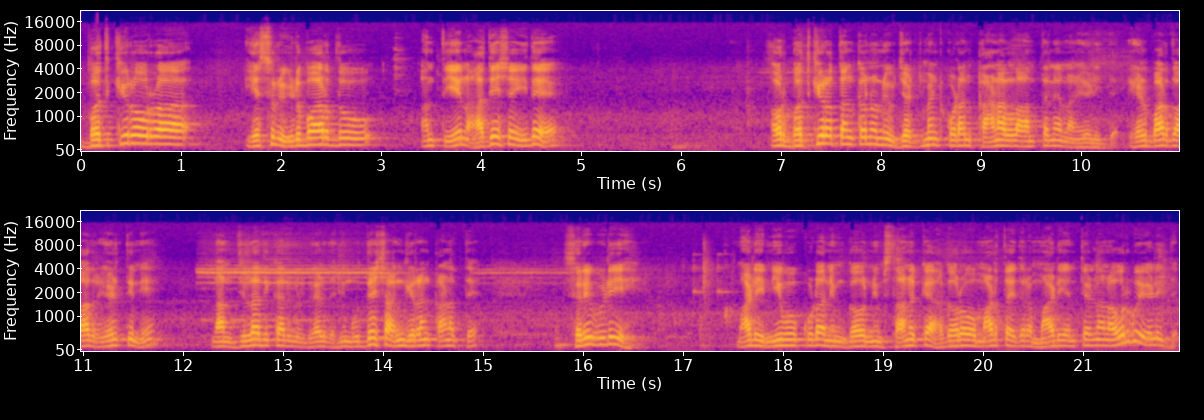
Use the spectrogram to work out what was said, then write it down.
ಬದುಕಿರೋರ ಹೆಸರು ಇಡಬಾರ್ದು ಅಂತ ಏನು ಆದೇಶ ಇದೆ, ಅವ್ರು ಬದುಕಿರೋ ತನಕನೂ ನೀವು ಜಡ್ಜ್ಮೆಂಟ್ ಕೊಡೋಂಗೆ ಕಾಣಲ್ಲ ಅಂತಲೇ ನಾನು ಹೇಳಿದ್ದೆ. ಹೇಳಬಾರ್ದು, ಆದರೆ ಹೇಳ್ತೀನಿ. ನಾನು ಜಿಲ್ಲಾಧಿಕಾರಿಗಳಿಗೆ ಹೇಳಿದೆ, ನಿಮ್ಮ ಉದ್ದೇಶ ಹಂಗಿರಂಗೆ ಕಾಣುತ್ತೆ. ಸರಿ ಬಿಡಿ, ಮಾಡಿ, ನೀವು ಕೂಡ ನಿಮ್ಮ ಗೌ, ನಿಮ್ಮ ಸ್ಥಾನಕ್ಕೆ ಅಗೌರವ ಮಾಡ್ತಾ ಇದ್ದೀರ, ಮಾಡಿ ಅಂತೇಳಿ ನಾನು ಅವ್ರಿಗೂ ಹೇಳಿದ್ದೆ.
